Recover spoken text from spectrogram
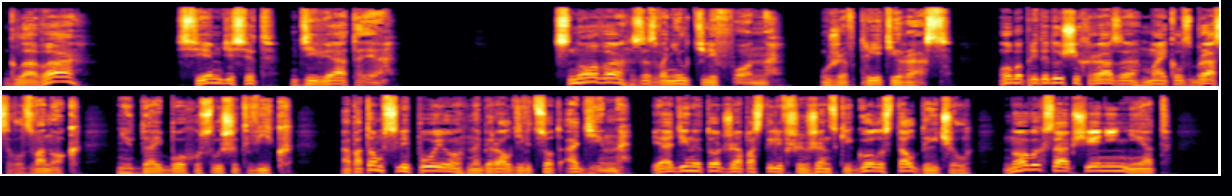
Глава семьдесят девятая Снова зазвонил телефон. Уже в третий раз. Оба предыдущих раза Майкл сбрасывал звонок. Не дай бог услышит Вик. А потом вслепую набирал 901. И один и тот же опостылевший женский голос толдычил. Новых сообщений нет.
